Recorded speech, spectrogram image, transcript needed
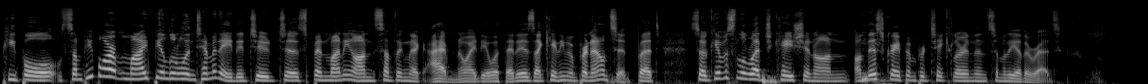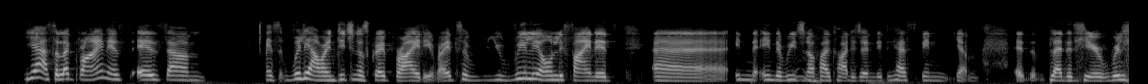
people. Some people are might be a little intimidated to to spend money on something like I have no idea what that is. I can't even pronounce it. But so give us a little education on on this grape in particular, and then some of the other reds. Yeah, so Lagrein is is um it's really our indigenous grape variety, right? So you really only find it uh, in in the region of Alto Adige, and it has been yeah, planted here really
